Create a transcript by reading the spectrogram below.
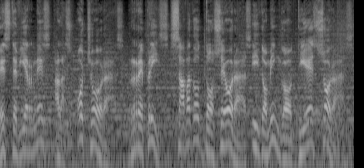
este viernes a las 8 horas, reprise sábado 12 horas y domingo 10 horas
